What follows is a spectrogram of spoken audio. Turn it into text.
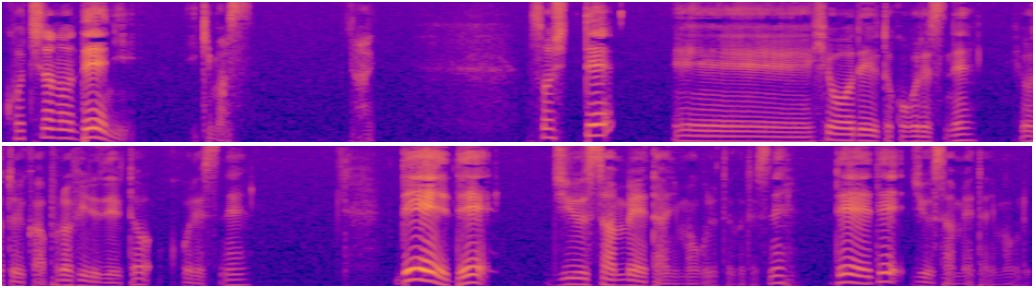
こちらの D に行きます。はい。そして、えー、表で言うとここですね。表というか、プロフィールで言うとここですね。D で13メーターに潜るということですね。D で13メーターに潜る。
